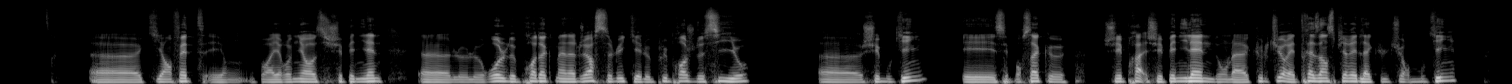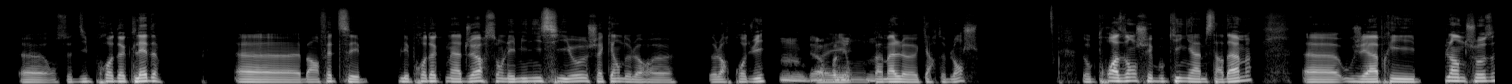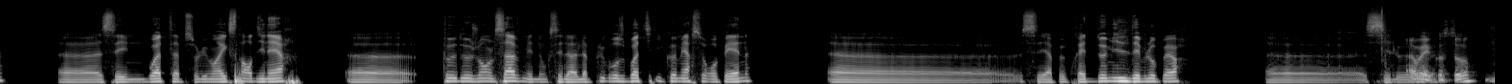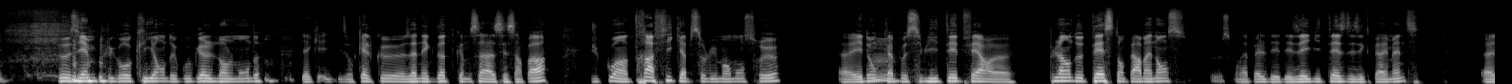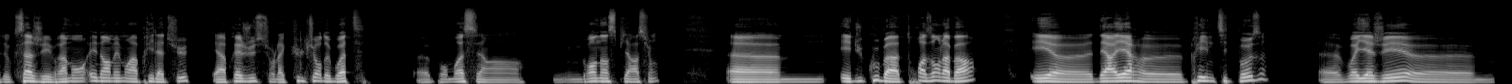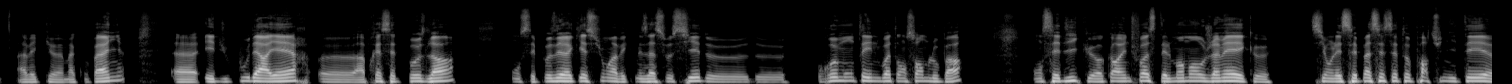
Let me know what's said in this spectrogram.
qui en fait, et on pourra y revenir aussi chez Penny Lane, le, rôle de product manager, celui qui est le plus proche de CEO chez Booking. Et c'est pour ça que chez, chez dont la culture est très inspirée de la culture Booking, on se dit product led. bah en fait, c'est les product managers sont les mini CEO chacun de leurs de leurs produits mmh, et ont mmh. pas mal carte blanche. Donc trois ans chez Booking à Amsterdam où j'ai appris plein de choses. c'est une boîte absolument extraordinaire. peu de gens le savent, mais donc c'est la, la, plus grosse boîte e-commerce européenne. c'est à peu près 2000 développeurs. C'est le ah ouais, deuxième plus gros client de Google dans le monde. Ils ont quelques anecdotes comme ça assez sympas. Du coup, un trafic absolument monstrueux. et donc, la mmh. possibilité de faire plein de tests en permanence, ce qu'on appelle des, des A-B tests, des experiments. donc, ça, j'ai vraiment énormément appris là-dessus. Et après, juste sur la culture de boîte, pour moi, c'est une grande inspiration. et du coup, bah, trois ans là-bas. Et derrière, pris une petite pause, voyager avec ma compagne. et du coup, derrière, après cette pause-là, on s'est posé la question avec mes associés de, de, remonter une boîte ensemble ou pas. On s'est dit que encore une fois, c'était le moment ou jamais et que si on laissait passer cette opportunité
